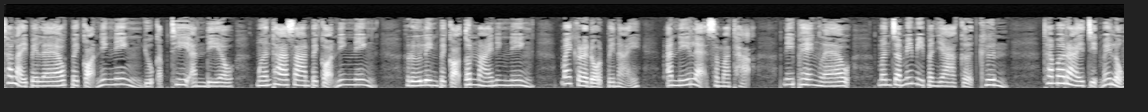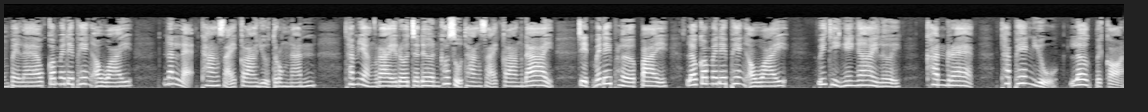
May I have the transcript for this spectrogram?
ถ้าไหลไปแล้วไปเกาะนิ่งๆ อยู่กับที่อันเดียว เหมือนทาซานไปเกาะนิ่งๆ หรือลิงไปเกาะต้นไม้นิ่งๆ ไม่กระโดดไปไหน อันนี้แหละสมถะ นี่เพ่งแล้ว มันจะไม่มีปัญญาเกิดขึ้น ถ้าเมื่อไรจิตไม่หลงไปแล้วก็ไม่ได้เพ่งเอาไว้ นั่นแหละทางสายกลางอยู่ตรงนั้นทำอย่างไรเราจะเดินเข้าสู่ทางสายกลางได้ จิตไม่ได้เผลอไป แล้วก็ไม่ได้เพ่งเอาไว้ วิธีง่าย ๆเลย ขั้นแรก ถ้าเพ่งอยู่เลิกไปก่อน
